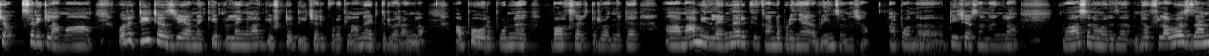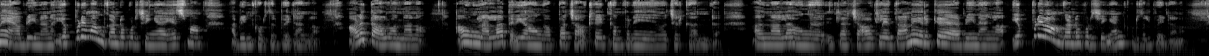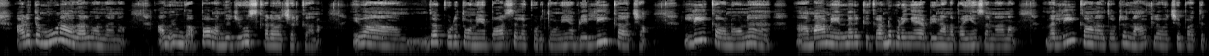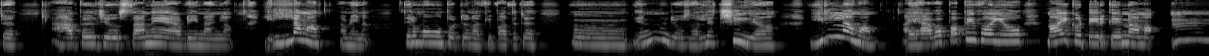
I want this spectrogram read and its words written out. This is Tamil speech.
கொஞ்சம் சிரிக்கலாமா? ஒரு டீச்சர்ஸ் டே அன்னைக்கு பிள்ளைங்களாம் கிஃப்ட்டு டீச்சருக்கு கொடுக்கலான்னு எடுத்துகிட்டு வராங்களாம். அப்போது ஒரு பொண்ணு பாக்ஸ் எடுத்துகிட்டு வந்துட்டு மேம் இதில் என்ன இருக்குது கண்டுபிடிங்க அப்படின்னு சொன்னிச்சான் அப்போ அந்த டீச்சர் சொன்னாங்களாம் வாசனை வருது. இந்த ஃப்ளவர்ஸ் தானே? அப்படின்னு எப்படி மேம் கண்டுபிடிச்சிங்க? எஸ் மேம் அப்படின்னு கொடுத்துட்டு போயிட்டாங்களாம். அடுத்த ஆள் வந்தானா அவங்க நல்லா தெரியும். அவங்க அப்பா சாக்லேட் கம்பெனி வச்சுருக்காருன்ட்டு. அதனால அவங்க இதில் சாக்லேட் தானே இருக்குது அப்படின்னாங்களாம். எப்படி மேம் கண்டுபிடிச்சிங்கன்னு கொடுத்துட்டு போயிட்டாங்க அடுத்த மூணாவது ஆள் வந்தானா? அது இவங்க அப்பா வந்து ஜூஸ் கடை வச்சுருக்கானா. இவன் இதை கொடுத்தோன்னே பார்சலை கொடுத்தோன்னே அப்படியே லீக் ஆச்சான் லீக் ஆனோடனே மேம் என்ன இருக்குது கண்டுபிடிங்க அப்படின்னு அந்த பையன் சொன்னானா அந்த லீக் ஆனதை தொட்டு நாக்கில் வச்சு பார்த்துட்டு ஆப்பிள் ஜூஸ் தானே அப்படின்னாங்களாம். இல்லைம்மா அப்படின்னு. திரும்பவும் தொட்டு நாக்கி பார்த்துட்டு என்ன ஜூஸ் லிச்சியா? இல்லைம்மா I have a puppy for you நாய்க்குட்டி இருக்குன்னு நானா. "ம்,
